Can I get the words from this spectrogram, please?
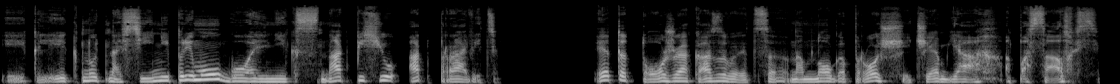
и кликнуть на синий прямоугольник с надписью «Отправить». Это тоже оказывается намного проще, чем я опасалась.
